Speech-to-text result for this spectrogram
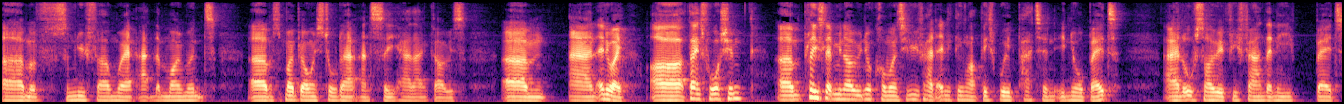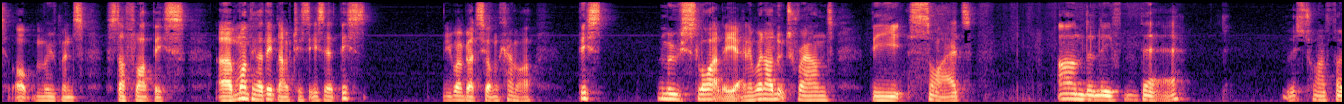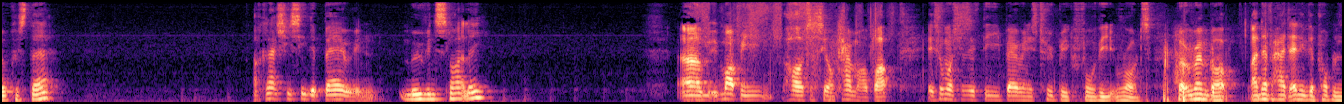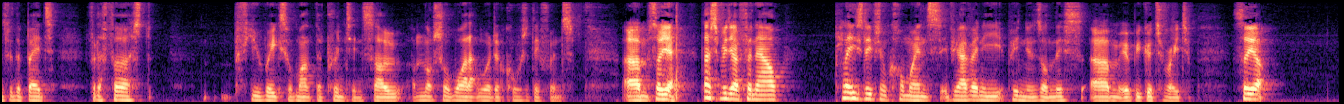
um, of some new firmware at the moment. Um, so maybe I'll install that and see how that goes. Um, and anyway, uh, thanks for watching. Um, please let me know in your comments if you've had anything like this weird pattern in your bed. And also if you found any bed movements, stuff like this. Um, one thing I did notice is that this, you won't be able to see on the camera, this moves slightly. And when I looked around the sides, underneath there, let's try and focus there. I can actually see the bearing moving slightly. Um, it might be hard to see on camera, but it's almost as if the bearing is too big for the rods. But remember, I never had any of the problems with the bed for the first few weeks or month of printing, so I'm not sure why that would have caused a difference. Um, so yeah, that's the video for now please leave some comments if you have any opinions on this. Um, it would be good to read. See ya.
